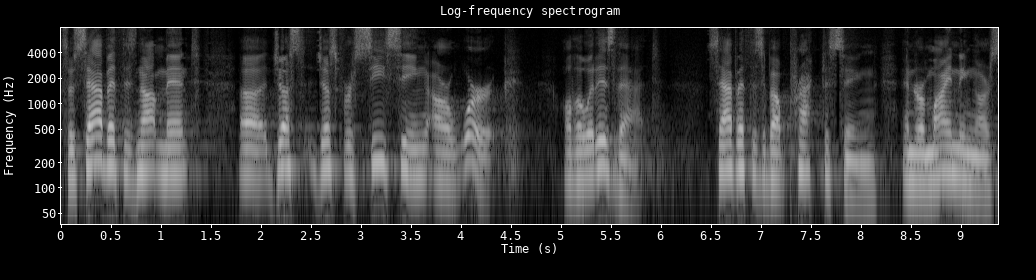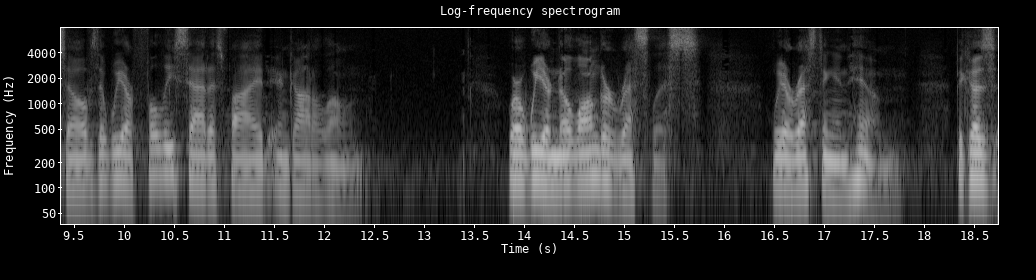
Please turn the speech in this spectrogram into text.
So, Sabbath is not meant uh, just, just for ceasing our work, although it is that. Sabbath is about practicing and reminding ourselves that we are fully satisfied in God alone, where we are no longer restless, we are resting in Him. Because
